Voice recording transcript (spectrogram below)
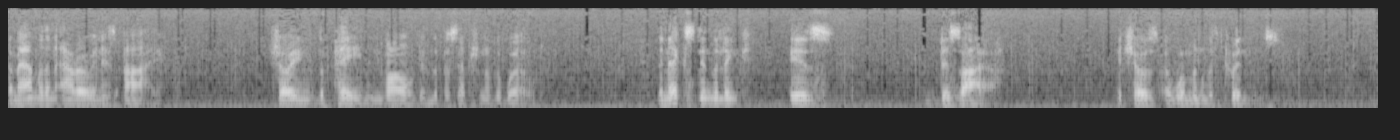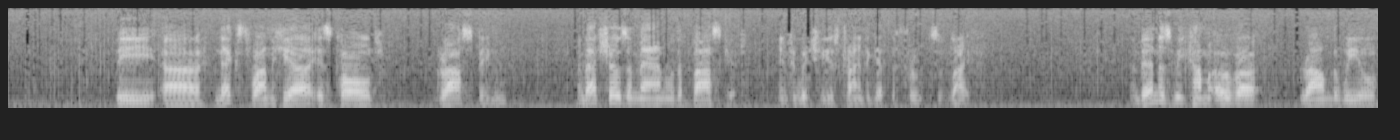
a man with an arrow in his eye, showing the pain involved in the perception of the world. The next in the link is desire. It shows a woman with twins. The uh, next one here is called grasping, and that shows a man with a basket into which he is trying to get the fruits of life. And then as we come over round the wheel,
